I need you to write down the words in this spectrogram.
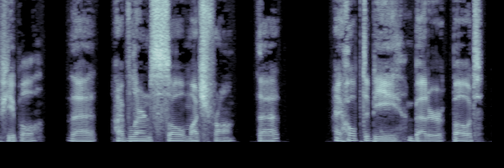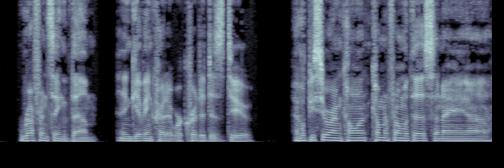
people that I've learned so much from that I hope to be better about referencing them and giving credit where credit is due I hope you see where I'm coming coming from with this, and I uh,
